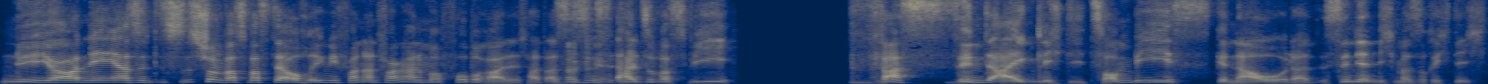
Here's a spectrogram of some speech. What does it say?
Nee, ja, nee, also das ist schon was, was der auch irgendwie von Anfang an immer vorbereitet hat. Also es Okay. ist halt sowas wie, was sind eigentlich die Zombies genau? Oder es sind ja nicht mal so richtig,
